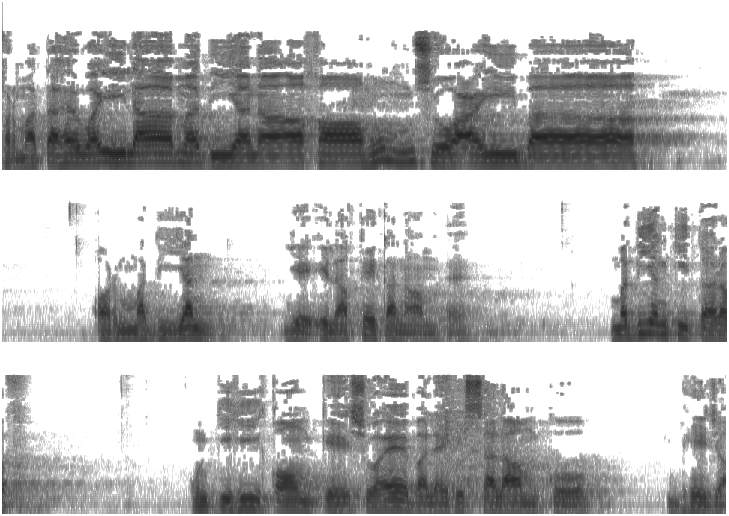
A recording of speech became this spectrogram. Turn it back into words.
فرماتا ہے، وَإِلَى مَدِيَنَ أَخَاهُمْ شُعَيْبًا اور مدین، یہ علاقے کا نام ہے۔ مدین کی طرف ان کی ہی قوم کے شعیب علیہ السلام کو بھیجا۔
